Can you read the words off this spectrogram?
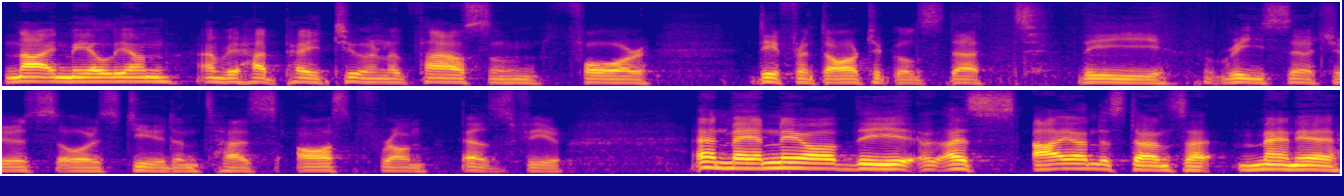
9 million, and we had paid 200,000 for different articles that the researchers or student has asked from Elsevier. And many of the, as I understand, that many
